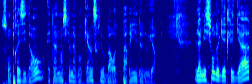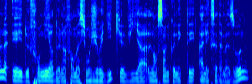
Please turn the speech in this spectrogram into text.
son président est un ancien avocat inscrit au barreau de Paris et de New York. La mission de GetLegal est de fournir de l'information juridique via l'enceinte connectée Alexa d'Amazon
